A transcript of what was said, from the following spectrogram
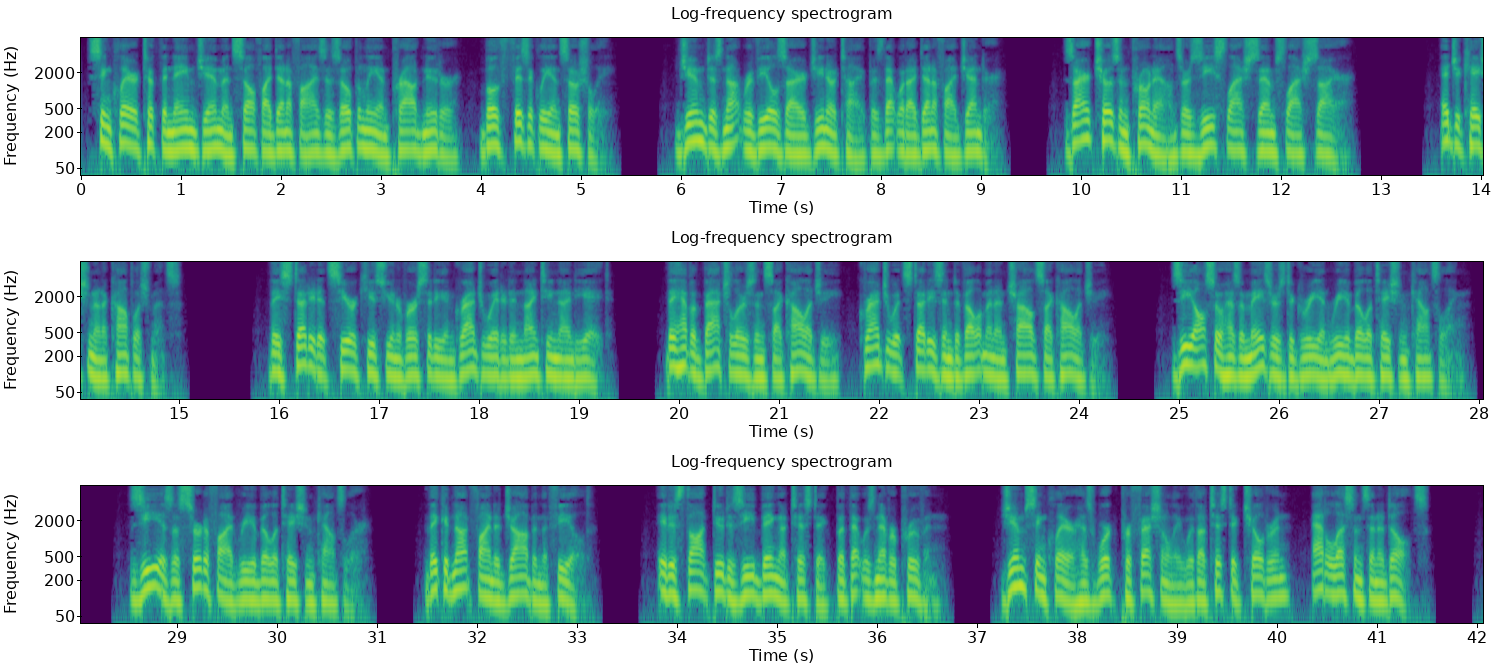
Sinclair took the name Jim and self identifies as openly and proud neuter, both physically and socially. Jim does not reveal Zaire genotype as that would identify gender. Zaire chosen pronouns are Z slash Zem slash Zaire. Education and accomplishments. They studied at Syracuse University and graduated in 1998. They have a bachelor's in psychology, graduate studies in development and child psychology. Z also has a master's degree in rehabilitation counseling. Z is a certified rehabilitation counselor. They could not find a job in the field. It is thought due to Z being autistic, but that was never proven. Jim Sinclair has worked professionally with autistic children, adolescents, and adults.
